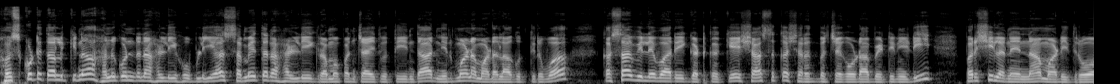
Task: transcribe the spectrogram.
ಹೊಸಕೋಟೆ ತಾಲೂಕಿನ ಹನುಗೊಂಡನಹಳ್ಳಿ ಹೋಬಳಿಯ ಸಮೇತನಹಳ್ಳಿ ಗ್ರಾಮ ಪಂಚಾಯತ್ ವತಿಯಿಂದ ನಿರ್ಮಾಣ ಮಾಡಲಾಗುತ್ತಿರುವ ಕಸ ವಿಲೇವಾರಿ ಘಟಕಕ್ಕೆ ಶಾಸಕ ಶರತ್ ಬಚ್ಚೇಗೌಡ ಭೇಟಿ ನೀಡಿ ಪರಿಶೀಲನೆಯನ್ನ ಮಾಡಿದರು.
